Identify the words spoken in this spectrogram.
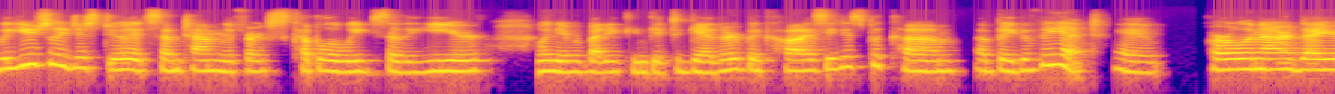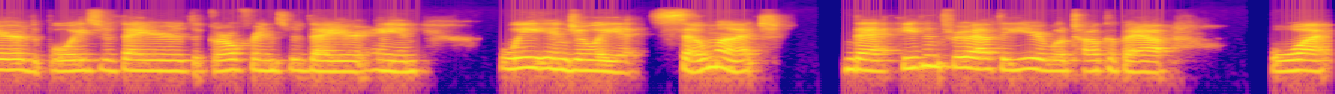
We usually just do it sometime in the first couple of weeks of the year when everybody can get together because it has become a big event. And Earl and I are there, the boys are there, the girlfriends are there, and we enjoy it so much that even throughout the year we'll talk about what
